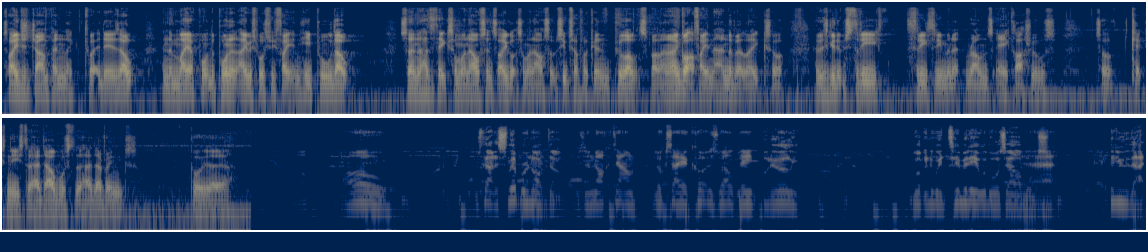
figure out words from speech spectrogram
So I just jump in like 20 days out, and then my opponent, the opponent I was supposed to be fighting, he pulled out so then I had to take someone else in, so I got someone else. So it was heaps of fucking pull outs, but and I got a fight in the end of it, like so it was good. It was three three three minute rounds, A class rules. So kicks, knees to the head, elbows to the head, everything's go, yeah, yeah. Oh. Was that a slip or a knockdown? It was a knockdown. Looks like a cut as well, Pete. On early. Looking to intimidate with those elbows. Yeah. He knew that,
